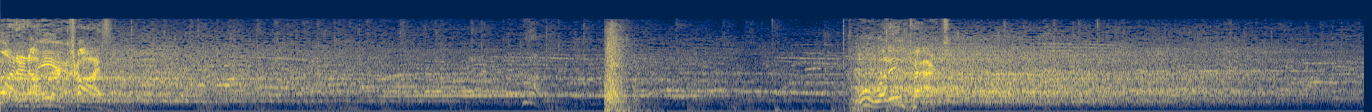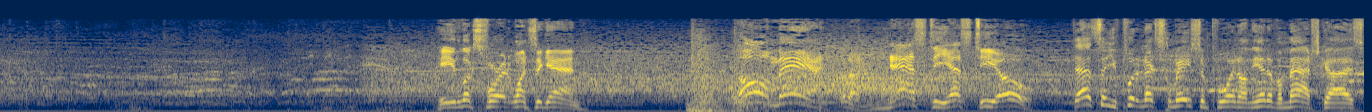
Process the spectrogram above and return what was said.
what an uppercut. Ooh, what impact. He looks for it once again. Oh, man. What a nasty STO. That's how you put an exclamation point on the end of a match, guys.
